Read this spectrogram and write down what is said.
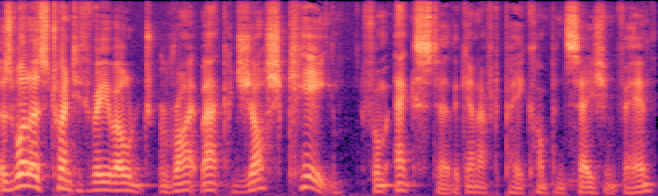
as well as 23 year old right back Josh Key from Exeter. They're going to have to pay compensation for him.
